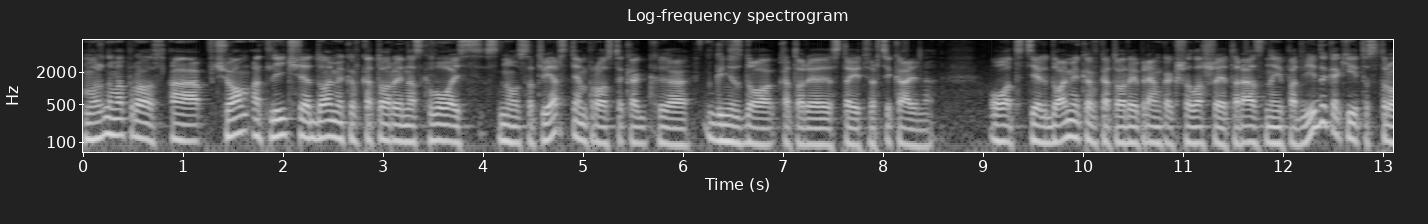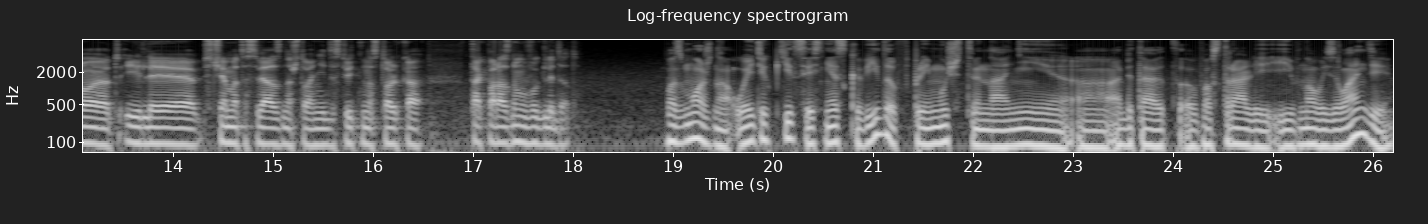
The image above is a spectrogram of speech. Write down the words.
Можно вопрос? А в чем отличие домиков, которые насквозь, ну, с отверстием просто, как э, гнездо, которое стоит вертикально? От тех домиков, которые прям как шалаши. Это разные подвиды какие-то строят или с чем это связано, что они действительно настолько так по-разному выглядят? Возможно, у этих птиц есть несколько видов, преимущественно они э, обитают в Австралии и в Новой Зеландии.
